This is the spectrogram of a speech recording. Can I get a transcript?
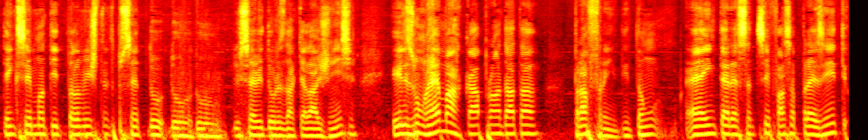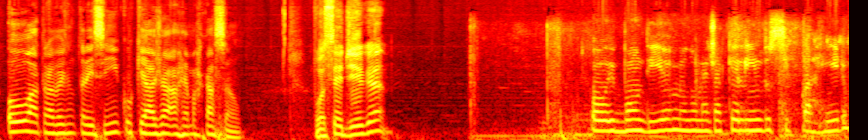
tem que ser mantido pelo menos 30% do, do, do, dos servidores daquela agência, eles vão remarcar para uma data para frente. Então é interessante que se faça presente ou através do 35 que haja a remarcação. Você diga. Oi, bom dia. Meu nome é Jaqueline do Cico Barreiro.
